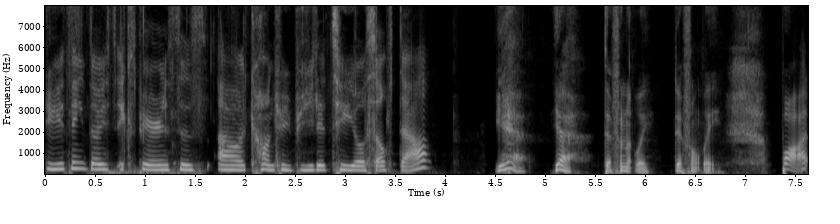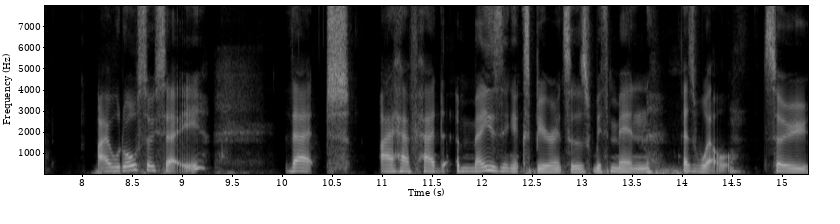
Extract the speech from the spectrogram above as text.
Do you think those experiences uh, contributed to your self doubt? Yeah, yeah, definitely, definitely. But I would also say that I have had amazing experiences with men as well. So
